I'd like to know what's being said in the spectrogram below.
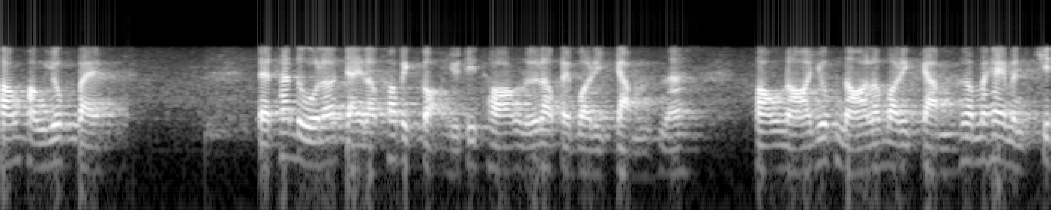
ท้องพองยุบไป แต่ถ้าดูแล้วใจเราเข้าไปเกาะอยู่ที่ท้องหรือเราไปบริกรรมนะพองหนอยุบหนอแล้วบริกรรม เพื่อไม่ให้มันคิด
